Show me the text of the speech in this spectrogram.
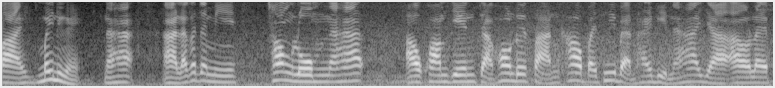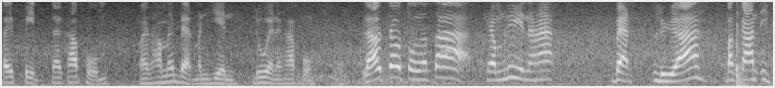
บายไม่เหนื่อยนะฮะ อ่าแล้วก็จะมีช่องลมนะฮะ เอาความเย็นจากห้องโดยสารเข้าไปที่แบตไฮบริดนะฮะ อย่าเอาอะไรไปปิดนะครับผมมาทำให้แบตมันเย็นด้วยนะครับผม แล้วเจ้า Toyota Camry นะฮะ แบตเหลือประกันอีก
